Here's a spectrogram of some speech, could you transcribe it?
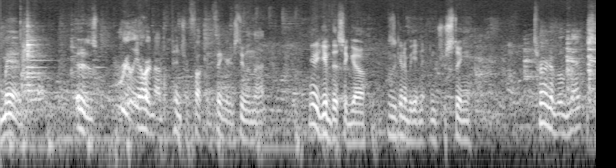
man, it is really hard not to pinch your fucking fingers doing that. I'm gonna give this a go. This is gonna be an interesting turn of events.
